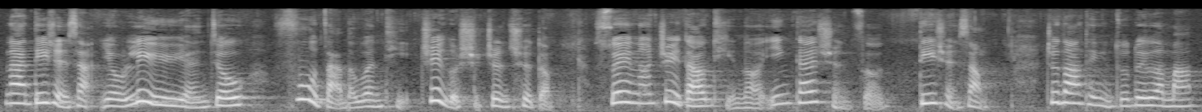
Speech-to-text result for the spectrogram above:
那 D 选项有利于研究复杂的问题，这个是正确的。所以呢，这道题呢应该选择 D 选项。这道题你做对了吗？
